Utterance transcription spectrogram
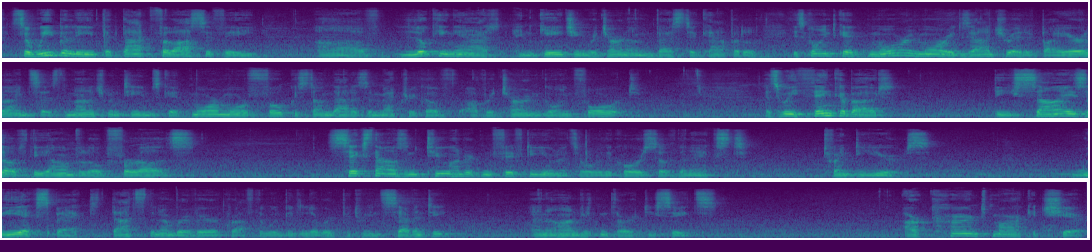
So we believe that that philosophy of looking at engaging return on invested capital is going to get more and more exaggerated by airlines as the management teams get more and more focused on that as a metric of, of return going forward. As we think about the size of the envelope for us, 6,250 units over the course of the next 20 years. We expect that's the number of aircraft that will be delivered between 70 and 130 seats our current market share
